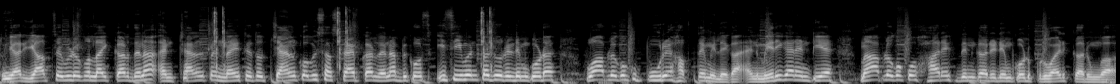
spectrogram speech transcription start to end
तो यार, याद से वीडियो को लाइक कर देना एंड चैनल पे नए थे तो चैनल को भी सब्सक्राइब कर देना बिकॉज़ इस इवेंट का जो रिडीम कोड है, वो आप लोगों को पूरे हफ़्ते मिलेगा एंड मेरी गारंटी है, मैं आप लोगों को हर एक दिन का रिडीम कोड प्रोवाइड करूँगा।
